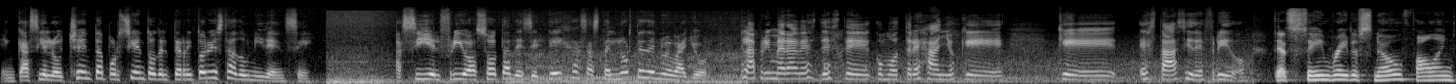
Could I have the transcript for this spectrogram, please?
en casi el 80% del territorio estadounidense. Así el frío azota desde Texas hasta el norte de Nueva York. La primera vez desde como tres años que, que está así de frío. That same rate of snow falling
